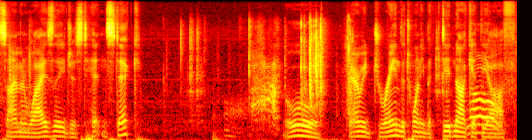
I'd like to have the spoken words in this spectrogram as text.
Simon wisely just hit and stick. Oh, Jeremy drained the 20 but did not get the off.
